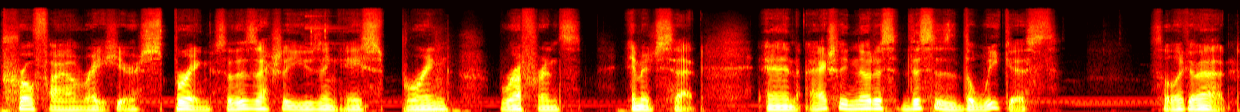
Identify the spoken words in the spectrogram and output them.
profile right here, spring. So this is actually using a spring reference image set. And I actually noticed this is the weakest. So look at that.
